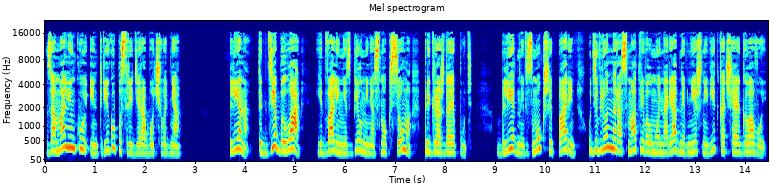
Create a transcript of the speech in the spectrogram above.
за маленькую интригу посреди рабочего дня. «Лена, ты где была?» Едва ли не сбил меня с ног Сёма, преграждая путь. Бледный, взмокший парень удивленно рассматривал мой нарядный внешний вид, качая головой.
